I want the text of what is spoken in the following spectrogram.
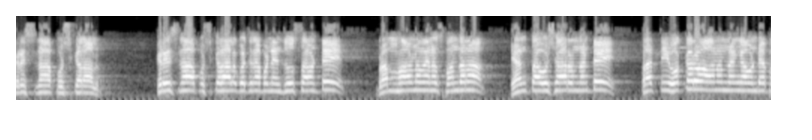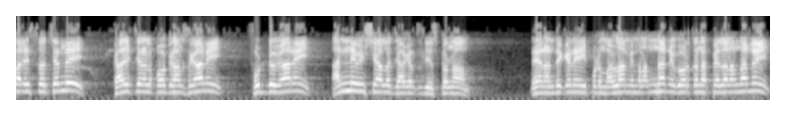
కృష్ణా పుష్కరాలు. కృష్ణా పుష్కరాలకు వచ్చినప్పుడు నేను చూస్తా ఉంటే బ్రహ్మాండమైన స్పందన ఎంత హుషారుందంటే ప్రతి ఒక్కరూ ఆనందంగా ఉండే పరిస్థితి వచ్చింది. కల్చరల్ ప్రోగ్రామ్స్ కానీ ఫుడ్ కానీ అన్ని విషయాల్లో జాగ్రత్తలు తీసుకున్నాం. నేను అందుకనే ఇప్పుడు మళ్ళా మిమ్మల్ని అందరినీ కోరుతున్న పిల్లలందరినీ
